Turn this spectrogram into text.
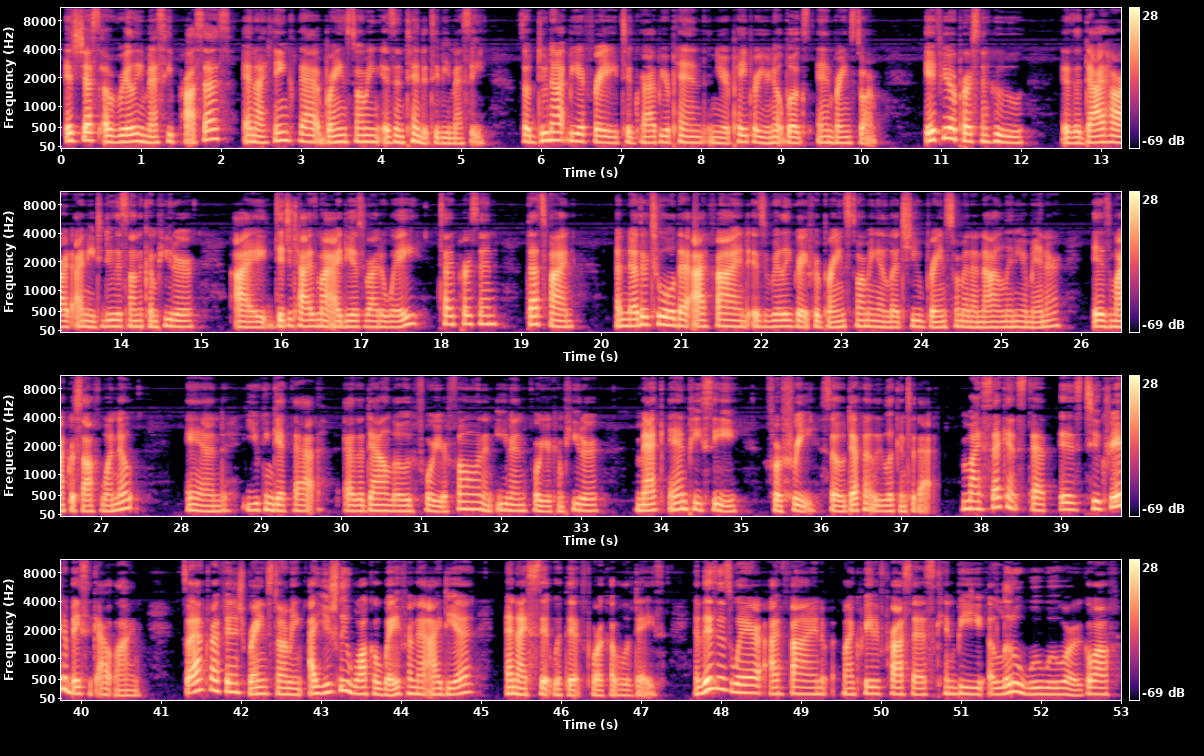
it's just a really messy process. And I think that brainstorming is intended to be messy. So do not be afraid to grab your pen and your paper, your notebooks, and brainstorm. If you're a person who is a diehard, I need to do this on the computer, I digitize my ideas right away type person, that's fine. Another tool that I find is really great for brainstorming and lets you brainstorm in a non-linear manner is Microsoft OneNote. And you can get that as a download for your phone and even for your computer, Mac and PC for free. So definitely look into that. My second step is to create a basic outline. So after I finish brainstorming, I usually walk away from that idea and I sit with it for a couple of days. And this is where I find my creative process can be a little woo woo or go off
